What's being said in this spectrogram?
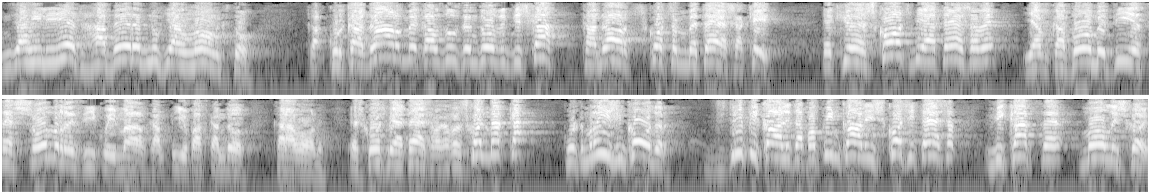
në xhahilijet haberet nuk janë dhon këtu. Ka, kur ka dalë me kallzu se ndodhi diçka, ka dalë shkoçëm me tesha krejt. E kjo e shkoçmja e teshave, jau ka bo me dije se shumë rreziku i madh kam ju pas ka ndodh karavonit. E shkoçme tesha, ka thonë, shko n'Mekë, kur të mrrish në kodër, zdripi kalit apo pin kalit, shkoçi teshat, vikat se malli shkoj.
